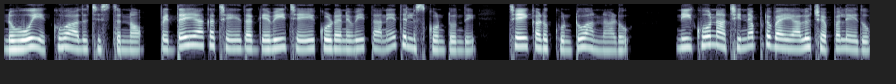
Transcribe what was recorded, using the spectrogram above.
నువ్వు ఎక్కువ ఆలోచిస్తున్నావు. పెద్దయ్యాక చేయదగ్గవి చేయకూడనివి తనే తెలుసుకుంటుంది. చేయి కడుక్కుంటూ అన్నాడు. నీకు నా చిన్నప్పుడు భయాలు చెప్పలేదు.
